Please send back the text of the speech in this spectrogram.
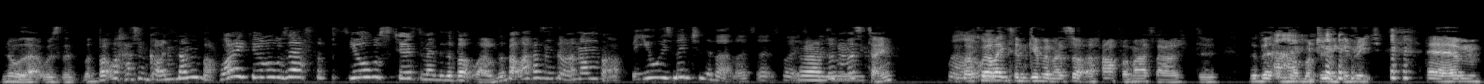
No, that was the the butler hasn't got a number. Why do you always ask the? You always suggest it might be the butler. The butler hasn't got a number. But you always mention the butler, so that's why it's Well, I didn't this time. Well, But I I quite liked him giving a sort of half a massage to the bit of Ah. number two he could reach. Um,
